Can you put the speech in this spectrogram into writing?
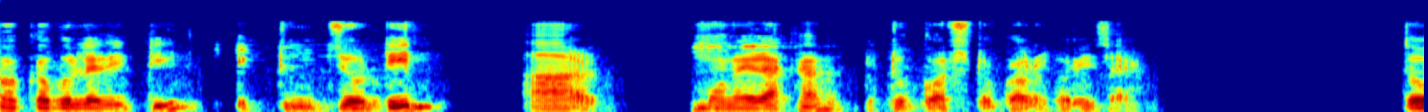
ভোকাবুলারিটি একটু জটিল, আর মনে রাখা একটু কষ্টকর হয়ে যায়। তো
